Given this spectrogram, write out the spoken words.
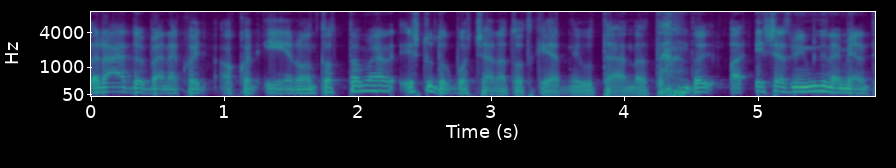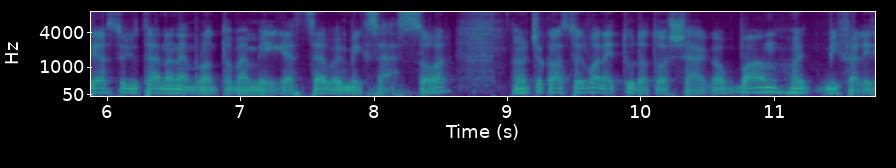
rádöbbenek, hogy akkor én rontottam el, és tudok bocsánatot kérni utána. Tehát, hogy, és ez még mindig nem jelenti azt, hogy utána nem rontom el még egyszer, vagy még százszor, hanem csak azt, hogy van egy tudatosság abban, hogy mifelé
